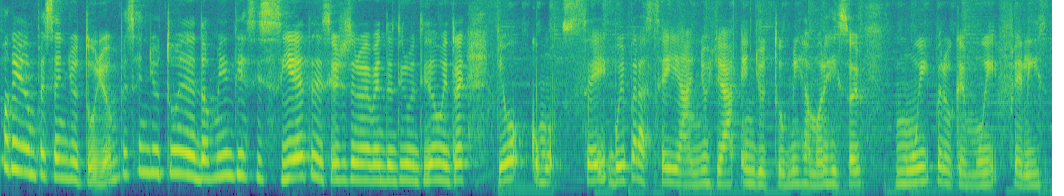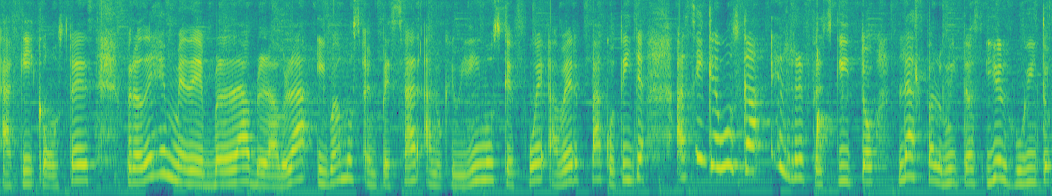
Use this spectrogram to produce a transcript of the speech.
fue que yo empecé en YouTube? Yo empecé en YouTube en el 2017, 18, 19, 20, 21, 22, 23. Llevo como 6, voy para 6 años ya en YouTube, mis amores, y soy muy, pero que muy feliz aquí con ustedes. Pero déjenme de bla, bla, bla y vamos a empezar a lo que vinimos, que fue a ver pacotilla. Así que busca el refresquito, las palomitas y el juguito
